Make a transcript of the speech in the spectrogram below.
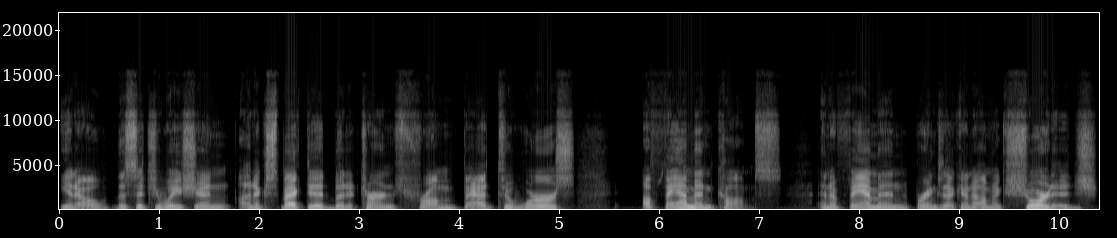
you know, the situation unexpected, but it turns from bad to worse. A famine comes. And a famine brings economic shortage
